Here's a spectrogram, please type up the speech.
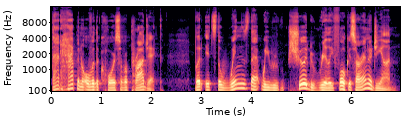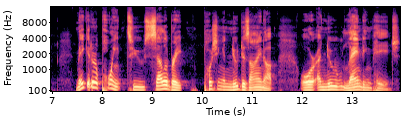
that happen over the course of a project. But it's the wins that we should really focus our energy on. Make it a point to celebrate pushing a new design up, or a new landing page,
